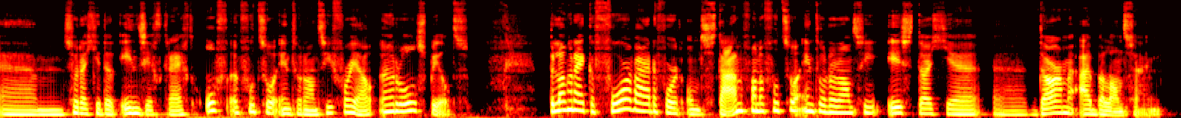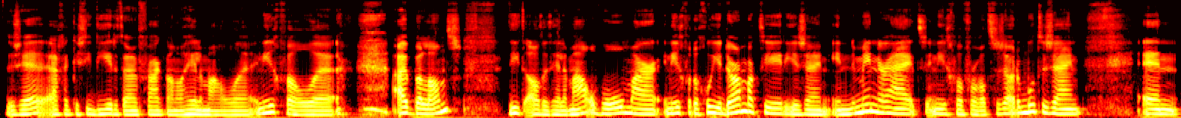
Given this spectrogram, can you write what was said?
Um, zodat je dat inzicht krijgt of een voedselintolerantie voor jou een rol speelt. Belangrijke voorwaarde voor het ontstaan van een voedselintolerantie is dat je uh, darmen uit balans zijn. Dus hè, eigenlijk is die dierentuin vaak dan al helemaal uh, in ieder geval uh, uit balans. Niet altijd helemaal op hol, maar in ieder geval de goede darmbacteriën zijn in de minderheid. In ieder geval voor wat ze zouden moeten zijn. En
